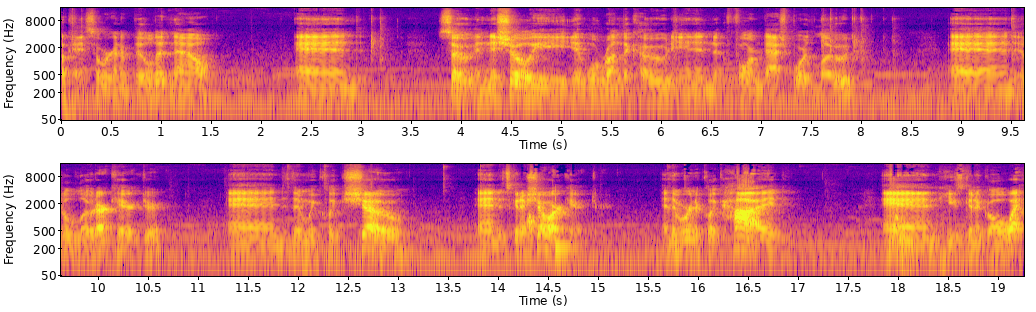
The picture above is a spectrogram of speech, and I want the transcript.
Okay, so we're gonna build it now. And so initially it will run the code in form dashboard load and it'll load our character and then we click show and it's going to show our character. And then we're going to click hide and he's going to go away.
